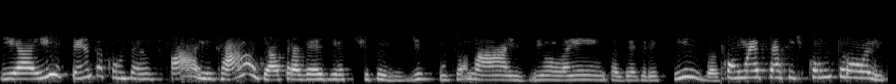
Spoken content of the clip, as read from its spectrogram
E aí tenta compensar em casa através de atitudes disfuncionais, violentas e agressivas, com um excesso de controle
